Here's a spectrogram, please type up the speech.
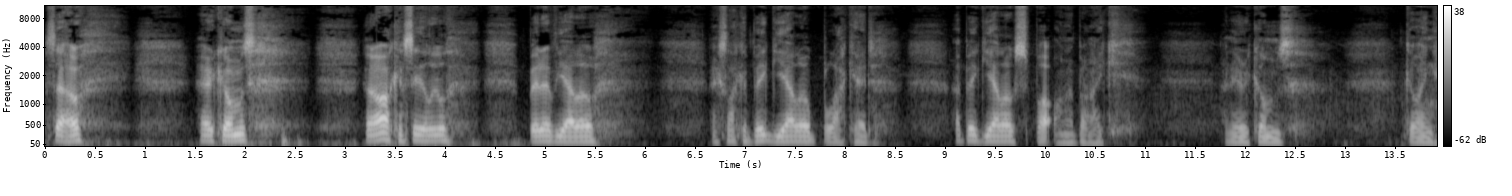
So, here it comes. Oh, I can see a little bit of yellow. It's like a big yellow blackhead. A big yellow spot on a bike. And here he comes, going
